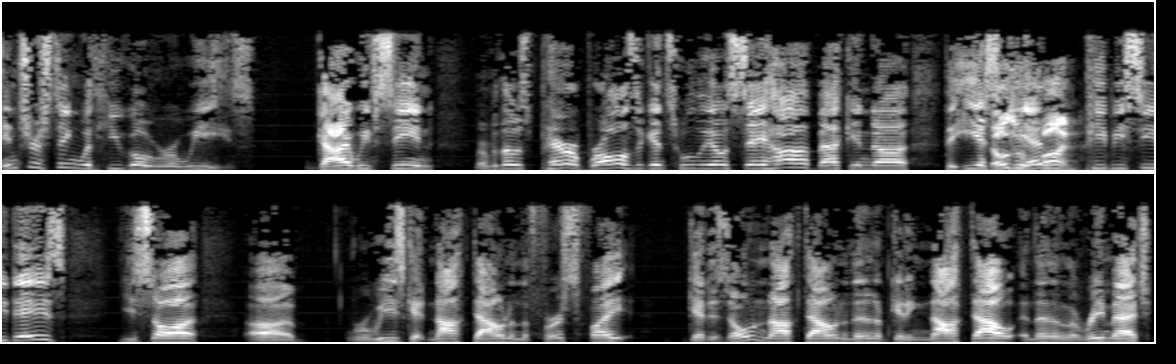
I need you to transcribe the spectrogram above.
interesting with Hugo Ruiz, guy we've seen. Remember those pair of brawls against Julio Ceja back in uh, the ESPN Those were fun. PBC days? You saw uh, Ruiz get knocked down in the first fight, get his own knockdown, and then end up getting knocked out. And then in the rematch,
